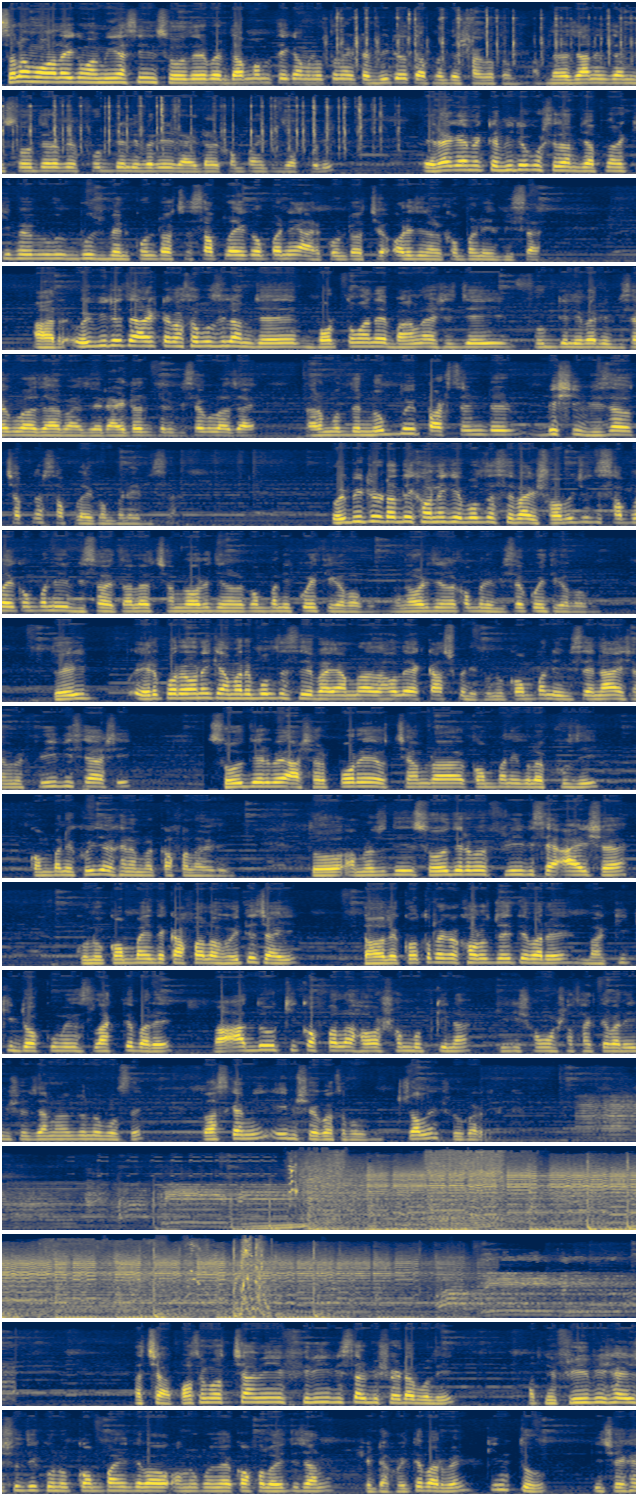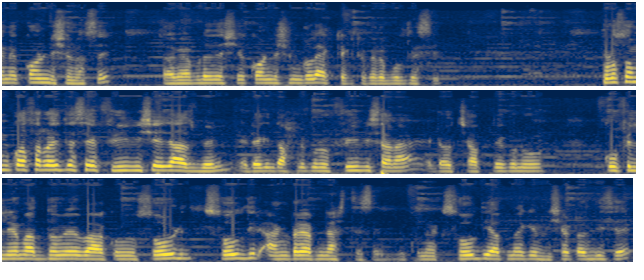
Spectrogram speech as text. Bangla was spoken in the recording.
আসসালামু আলাইকুম, আমি ইয়াসিন, সৌদি আরবের দাম্মাম থেকে আমার নতুন একটা ভিডিওতে আপনাদের স্বাগতম। আপনারা জানেন যে আমি সৌদি আরবে ফুড ডেলিভারি রাইডার কোম্পানিতে জব করি। এর আগে আমি একটা ভিডিও করছিলাম যে আপনারা কীভাবে বুঝবেন কোনটা হচ্ছে সাপ্লাই কোম্পানি আর কোনটা হচ্ছে অরিজিনাল কোম্পানির ভিসা আর ওই ভিডিওতে আরেকটা কথা বলছিলাম যে, বর্তমানে বাংলাদেশে যেই ফুড ডেলিভারি ভিসাগুলো যায় বা যে রাইডারদের ভিসাগুলো যায়, তার মধ্যে নব্বই পার্সেন্টের বেশি ভিসা হচ্ছে আপনার সাপ্লাই কোম্পানির ভিসা ওই ভিডিওটা দেখে অনেকে বলতেছে, ভাই, সবই যদি সাপ্লাই কোম্পানির ভিসা হয়, তাহলে হচ্ছে আমরা অরিজিনাল কোম্পানি কই থেকে পাবো? মানে অরিজিনাল কোম্পানির ভিসা কই থেকে পাবো? তো এই, এরপরে অনেকে আমার বলতেছে, ভাই, আমরা তাহলে এক কাজ করি, কোনো কোম্পানি ভিসায় না এসে আমরা ফ্রি ভিসায় আসি। সৌদি আরবে আসার পরে হচ্ছে আমরা কোম্পানিগুলো খুঁজি কোম্পানি খুঁজে ওখানে আমরা কাফালা হয়ে দিই তো আমরা যদি সৌদি আরবে ফ্রি ভিসায় আইসা কোনো কোম্পানিতে কাফালা হইতে চাই, তাহলে কত টাকা খরচ যাইতে পারে বা কি কি ডকুমেন্টস লাগতে পারে বা আদৌ কি কফলা হওয়া সম্ভব কিনা, কি কি সমস্যা থাকতে পারে এই বিষয়ে জানানোর জন্য বলছে। তো আজকে আমি এই বিষয়ে কথা বলব। চলেন শুরু করা যাক। আচ্ছা প্রথমে হচ্ছে আমি ফ্রি ভিসার বিষয়টা বলি। আপনি ফ্রি ভিসায় যদি কোনো কোম্পানিতে বা অন্য কোনো জায়গায় কফল হইতে চান, সেটা হইতে পারবেন। কিন্তু কিছু এখানে কন্ডিশন আছে। তো আমি আপনাদের সেই কন্ডিশনগুলো একটা একটা করে বলতেছি। প্রথম কথা রইতেছে ফ্রি ভিসায় আসবেন, এটা কিন্তু আসলে কোনো ফ্রি ভিসা না, এটা হচ্ছে আপনি কোনো কফিলের মাধ্যমে বা কোনো সৌদি, সৌদির আন্ডারে আপনি আসতেছেন। কোনো এক সৌদি আপনাকে ভিসাটা দিছে,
